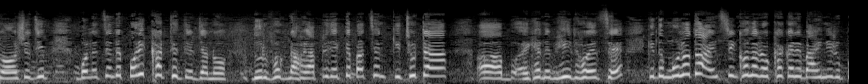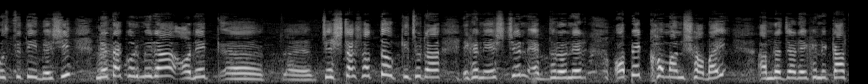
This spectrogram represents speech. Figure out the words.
মহাসচিব বলেছেন যে পরীক্ষার্থীদের যেন দুর্ভোগ না হয়। আপনি দেখতে পাচ্ছেন কিছুটা এখানে ভিড় হয়েছে, কিন্তু মূলত আইন শৃঙ্খলা রক্ষাকারী বাহিনীর উপস্থিতি বেশি। নেতাকর্মীরা অনেক চেষ্টা সত্ত্বেও কিছুটা এখানে এসছেন, এক ধরনের অপেক্ষমান সবাই। আমরা যারা এখানে কাজ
